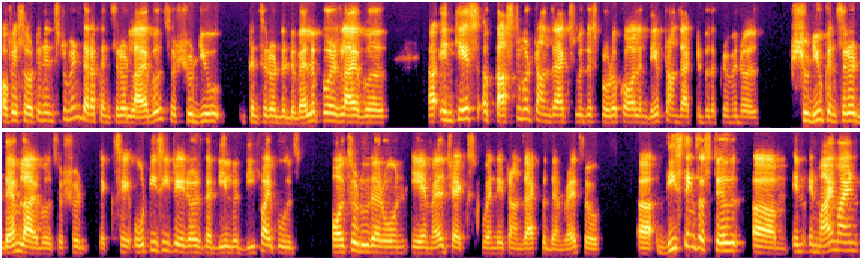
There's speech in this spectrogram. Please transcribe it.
of a certain instrument that are considered liable. So, should you consider the developers liable? Uh, in case a customer transacts with this protocol and they've transacted with a criminal, should you consider them liable? So should like say OTC traders that deal with DeFi pools also do their own AML checks when they transact with them, right? So uh, these things are still, um, in in my mind,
